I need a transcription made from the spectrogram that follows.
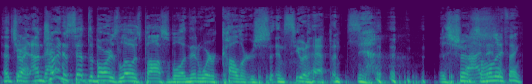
That's yeah, right. I'm that- trying to set the bar as low as possible and then wear colors and see what happens. Yeah. It's true. It's uh, a whole new thing.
